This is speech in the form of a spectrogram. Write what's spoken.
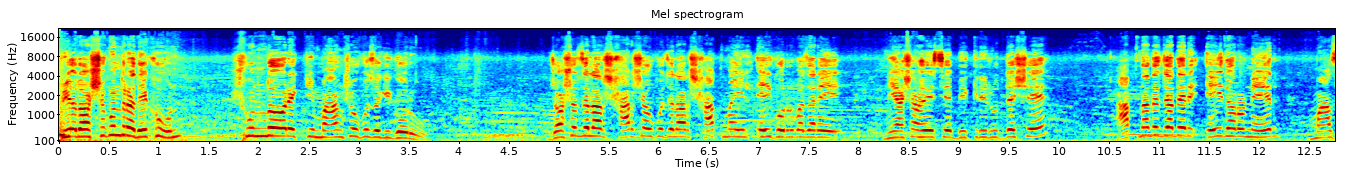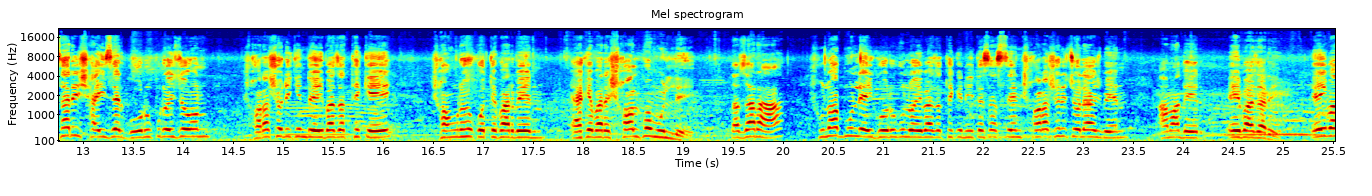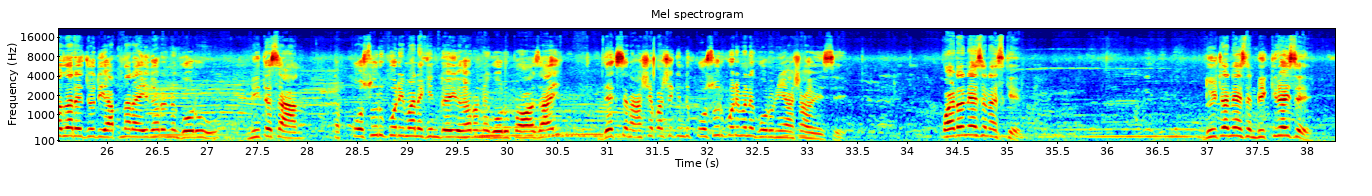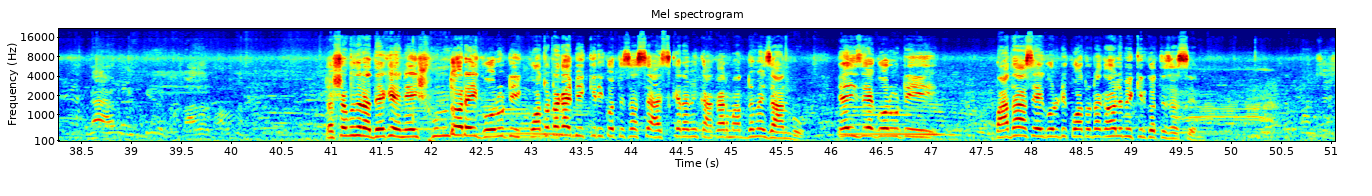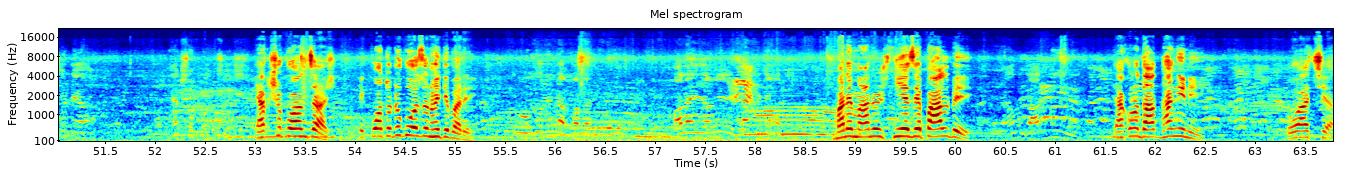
প্রিয় দর্শক বন্ধুরা, দেখুন, সুন্দর একটি মাংস উপযোগী গরু। যশোর জেলার সারসা উপজেলার সাত মাইল এই গরুর বাজারে নিয়ে আসা হয়েছে বিক্রির উদ্দেশ্যে। আপনাদের যাদের এই ধরনের মাঝারি সাইজের গরু প্রয়োজন, সরাসরি কিন্তু এই বাজার থেকে সংগ্রহ করতে পারবেন একেবারে স্বল্প মূল্যে। তা যারা সুলভ মূল্যে এই গরুগুলো এই বাজার থেকে নিতে চাচ্ছেন, সরাসরি চলে আসবেন আমাদের এই বাজারে। এই বাজারে যদি আপনারা এই ধরনের গরু নিতে চান প্রচুর পরিমাণে কিন্তু এই ধরনের গরু পাওয়া যায়। দেখছেন, আশেপাশে কিন্তু প্রচুর পরিমাণে গরু নিয়ে আসা হয়েছে। কয়টা নিয়েছেন আজকে? দুইটা নিয়েছেন, বিক্রি হয়েছে? দর্শক বন্ধুরা, দেখেন, এই সুন্দর এই গরুটি কত টাকায় বিক্রি করতে চাচ্ছে আজকের আমি কাকার মাধ্যমে জানব। এই যে গরুটি বাধা আছে, এই গরুটি কত টাকা হলে বিক্রি করতে চাচ্ছেন? একশো পঞ্চাশ। এ কতটুকু ওজন হইতে পারে? মানে মানুষ নিয়ে যে পালবে? এখনও দাঁত ভাঙিনি? ও আচ্ছা।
